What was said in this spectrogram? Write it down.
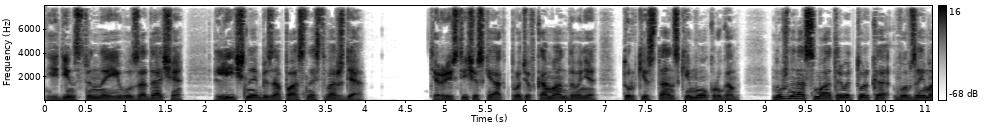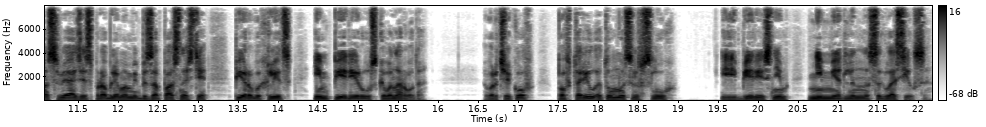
единственная его задача — личная безопасность вождя. Террористический акт против командования Туркестанским округом нужно рассматривать только во взаимосвязи с проблемами безопасности первых лиц империи русского народа. Ворчаков повторил эту мысль вслух, и Берия с ним немедленно согласился.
